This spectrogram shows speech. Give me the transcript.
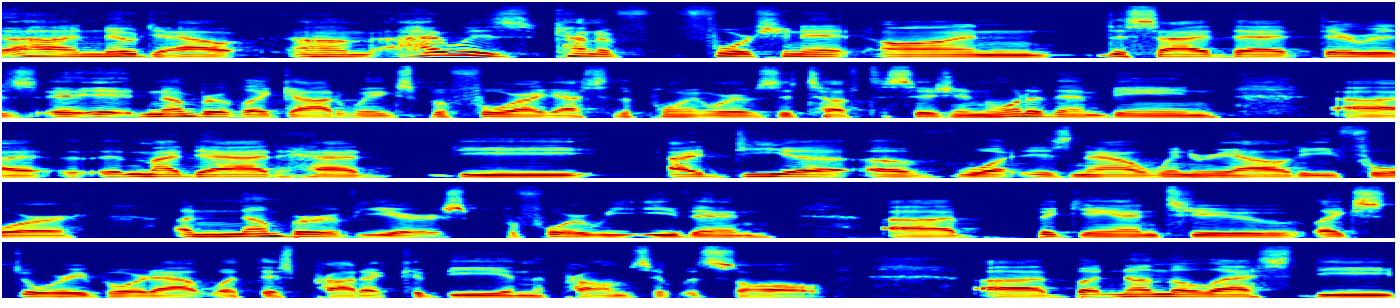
Uh, no doubt. Um, I was kind of fortunate on the side that there was a, a, number of like God winks before I got to the point where it was a tough decision. One of them being uh, my dad had the idea of what is now Win Reality for a number of years before we even uh, began to like storyboard out what this product could be and the problems it would solve. Uh, but nonetheless, the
